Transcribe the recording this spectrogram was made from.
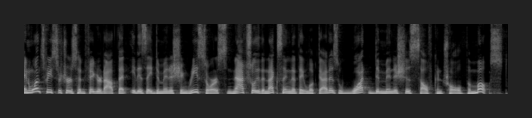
And once researchers had figured out that it is a diminishing resource, naturally the next thing that they looked at is what diminishes self control the most.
